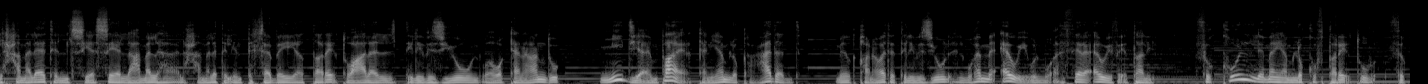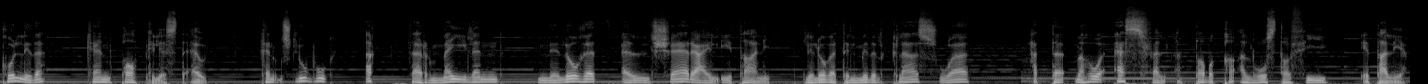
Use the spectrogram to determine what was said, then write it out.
الحملات السياسية اللي عملها الحملات الانتخابية طريقته على التلفزيون وهو كان عنده media empire كان يملك عدد من قنوات التلفزيون المهمة قوي والمؤثرة قوي في إيطاليا. في كل ما يملكه في طريقته في كل ده كان populist قوي. كان أسلوبه أكثر ميلا للغة الشارع الإيطالي للغة ال middle class وحتى ما هو أسفل الطبقة الوسطى في إيطاليا.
